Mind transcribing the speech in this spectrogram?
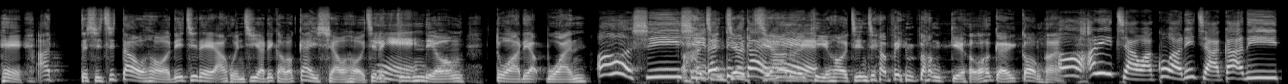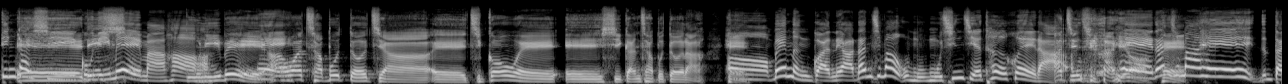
嘿，啊，就是知道吼，你即个阿云姐啊，你甲我介绍吼，即个金龙大粒丸，哦，是是，真正食落去吼，真正变棒叫，我甲你讲哈。哦，啊，你食偌久啊？你食甲你顶解是旧年尾嘛？吼，旧年尾啊，我差不多食诶一个月诶时间差不多啦。哦，买两罐了，咱即马有母亲节特惠啦。啊，真正嘿，咱即马嘿大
